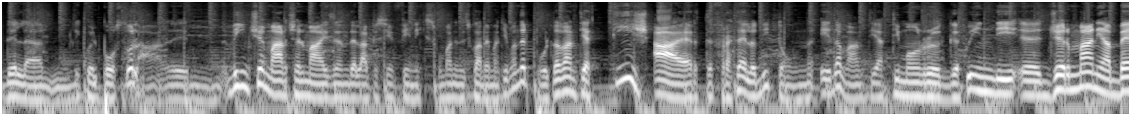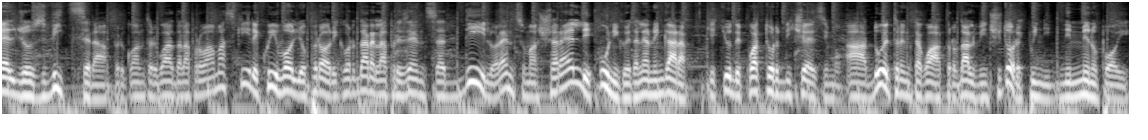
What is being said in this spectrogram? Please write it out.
del, di quel posto là, eh, vince Marcel Meisen dell'Alpes Phoenix, compagno di squadra di Mathieu Van Der Poel, davanti a Tige Aert, fratello di Ton, e davanti a Timon Rugg. Quindi eh, Germania, Belgio, Svizzera per quanto riguarda la prova maschile. Qui voglio però ricordare la presenza di Lorenzo Masciarelli, unico italiano in gara che chiude 14 a 2.34 dal vincitore, quindi nemmeno poi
